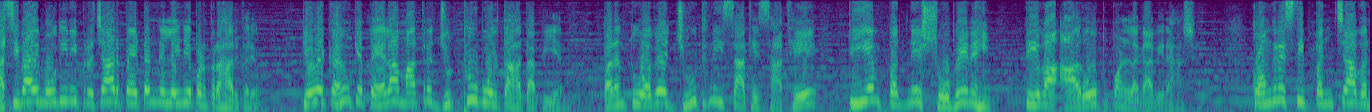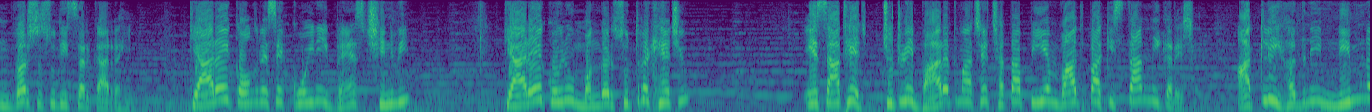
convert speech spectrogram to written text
આ સિવાય મોદીની પ્રચાર પેટર્નને લઈને પણ પ્રહાર કર્યો તેઓએ કહ્યું કે પહેલા માત્ર જુઠ્ઠું બોલતા હતા પીએમ પરંતુ હવે જૂઠની સાથે સાથે પીએમ પદને શોભે નહીં તેવા આરોપ પણ લગાવી રહ્યા છે કોંગ્રેસથી પંચાવન વર્ષ સુધી સરકાર રહી ક્યારે કોંગ્રેસે કોઈની ભેંસ છીનવી ક્યારે કોઈનું મંગળસૂત્ર ખેંચ્યું એ સાથે જ ચૂંટણી ભારતમાં છે છતાં પીએમ વાત પાકિસ્તાનની કરે છે आटली हदनी निम्न હદની નિમ્ન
